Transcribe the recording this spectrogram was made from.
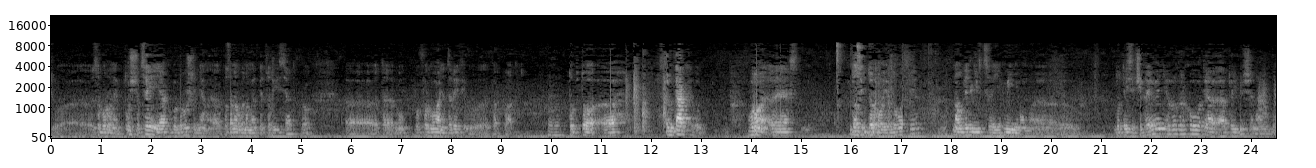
цю е, заборону, тому що це є якби порушення е, постанови номер 550 про, е, та, ну, про формування тарифів е. Тобто, е, скажімо так, воно е, досить дорогою удовольствие. На один ліфт це як мінімум е, до тисячі гривень розраховувати, а, то і більше навіть. бо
